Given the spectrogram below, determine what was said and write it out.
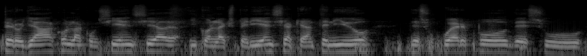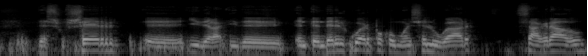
pero ya con la conciencia y con la experiencia que han tenido de su cuerpo, de su, de su ser eh, y, de, y de entender el cuerpo como ese lugar sagrado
